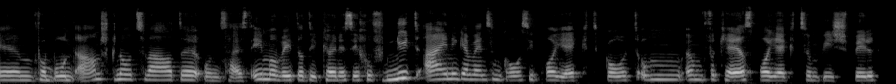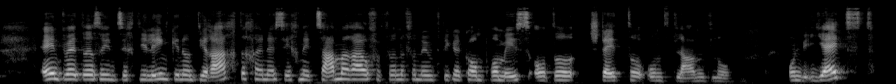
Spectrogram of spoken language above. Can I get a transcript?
ähm, vom Bund ernst genommen zu werden. Und das heißt immer wieder, die können sich auf nichts einigen, wenn es um große Projekte geht, um, um Verkehrsprojekte zum Beispiel. Entweder sind sich die Linken und die Rechten können sich nicht zusammenraufen für einen vernünftigen Kompromiss oder die Städter und die Landler. Und jetzt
